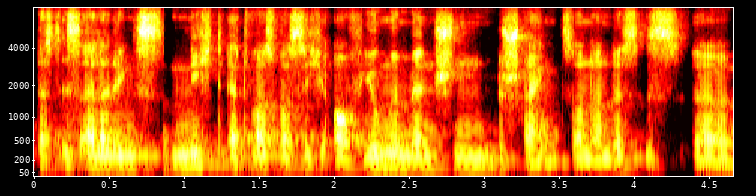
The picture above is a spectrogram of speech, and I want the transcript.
Das ist allerdings nicht etwas, was sich auf junge Menschen beschränkt, sondern das ist äh,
